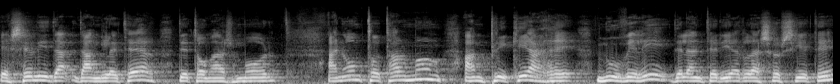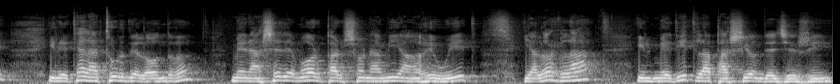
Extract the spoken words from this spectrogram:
est celui d'Angleterre de Thomas More, un homme totalement impliqué à renouveler de l'intérieur la société. Il était à la Tour de Londres, menacé de mort par son ami Henri VIII, et alors là, il médite la passion de Jésus.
